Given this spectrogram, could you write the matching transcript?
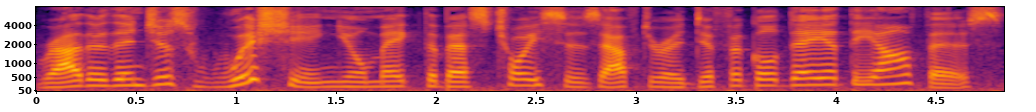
rather than just wishing you'll make the best choices after a difficult day at the office.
